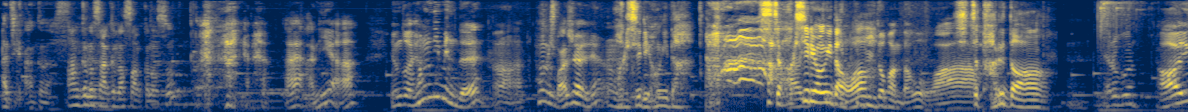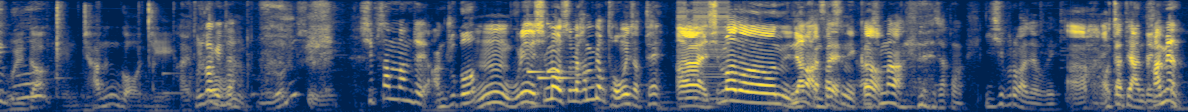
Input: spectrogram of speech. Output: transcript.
아직 안 끝났어. 안 끝났어 안 끝났어 안 끝났어? 아 아니야. 형도 형님인데. 아 형님 마셔야지. 응. 확실히 형이다. 진짜 확실히 형이다 와. 빌드업한다고. 와. 진짜 다르다. 여러분. 아이고. 둘다 괜찮은 거지. 둘 다 괜찮아. 물론이지. 13남자에 안 죽어? 음 우리는 10만 원 쓰면 한 병 더 원샷 해. 아 10만 원은 약간 샀으니까. 아, 10만 안 돼. 잠깐만. 20으로 가자 우리. 아 어차피 안 되니까. 가면. 아니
